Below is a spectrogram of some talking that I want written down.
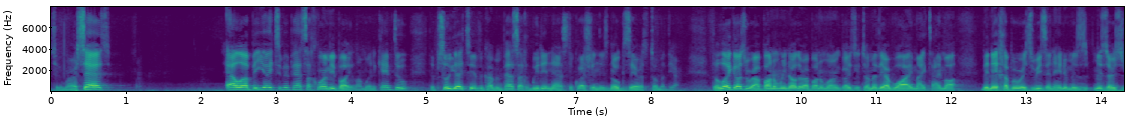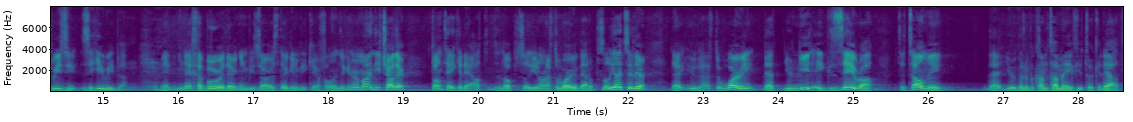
So Gemara says, Ella. When it came to the psul yoytzi of the korban pesach, we didn't ask the question. There's no gzeras tuma there. The goes with rabbanim. We know the rabbanim weren't guys tuma there. Why? My time b'nei chabur is reason henu mizar zrizi zehiri ba. And b'nei chabur they're going to be zaras. They're going to be careful and they're going to remind each other. Don't take it out. There's no so you don't have to worry about a psul yoytzi there. That you have to worry that you need a gzera to tell me that you're going to become tamei if you took it out.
